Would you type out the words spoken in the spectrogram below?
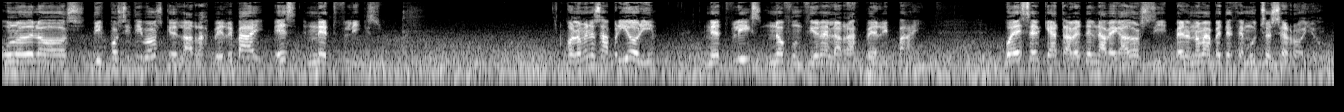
uno de los dispositivos, que es la Raspberry Pi, es Netflix. Por lo menos a priori, Netflix no funciona en la Raspberry Pi. Puede ser que a través del navegador sí, pero no me apetece mucho ese rollo.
